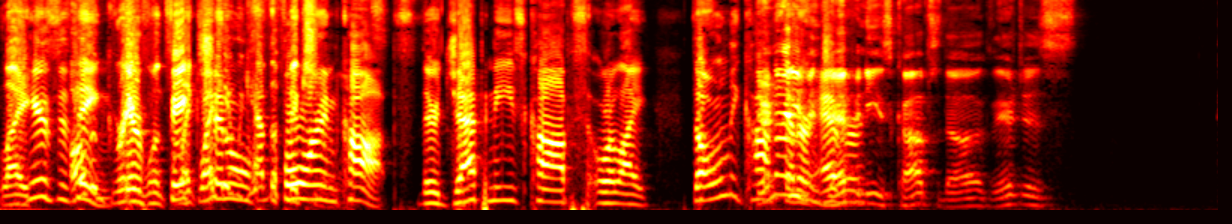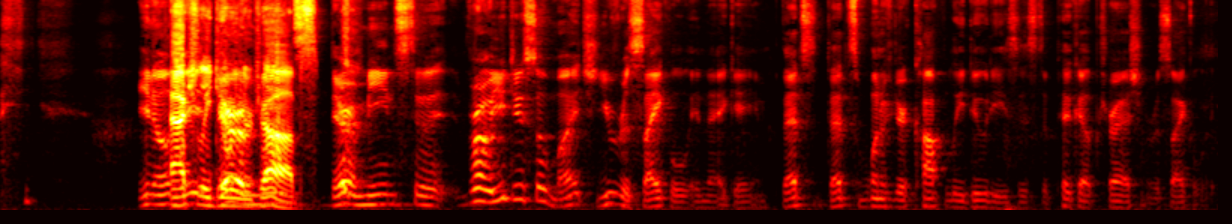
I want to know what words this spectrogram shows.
Like, here's the all the thing: great they're ones- like, why can't we have the foreign cops. They're Japanese cops, or like the only cops They're not that even are ever. Japanese cops, dog. They're just, you know, Actually they, doing are their jobs. Means, there are means to it, bro. You do so much. You recycle in that game. That's that's one of your coply duties is to pick up trash and recycle it.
